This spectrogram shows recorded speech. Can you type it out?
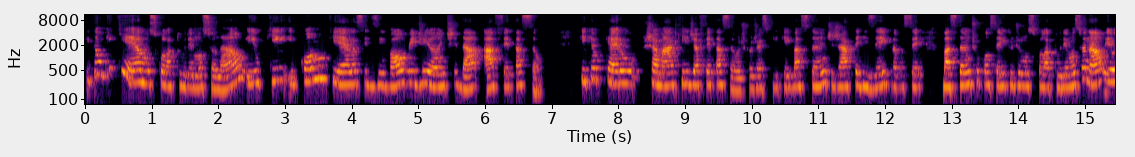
Então, o que, que é a musculatura emocional e o que e como que ela se desenvolve diante da afetação? O que, que eu quero chamar aqui de afetação? Acho que eu já expliquei bastante, já aterrizei para você bastante o conceito de musculatura emocional e eu,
